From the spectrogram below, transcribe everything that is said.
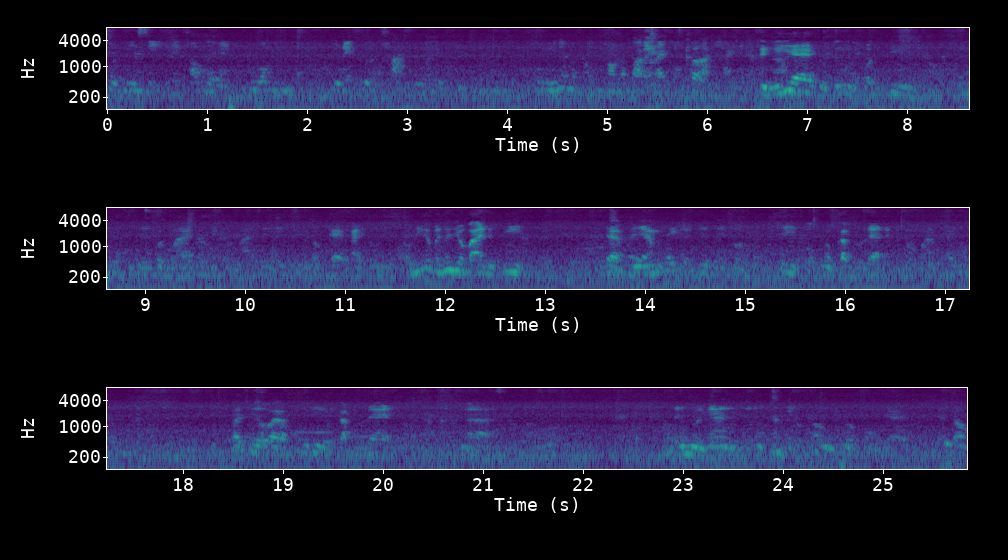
คนมีสีเนี่ยเข้าไปร่วมอยู่ในเครือข่ายด้วยตรงนี้เนี่ยมันเป็นความลำบากใจของตลาดไทยนะสิ่งที่แย่คือถึงคนที่ถึงกฎหมายทำผิดกฎหมายที่ต้องแก้ไขตรงนี้ตรงนี้ก็เป็นนโยบายหนึ่งที่จะพยายามไม่ให้เกิดขึ้นในส่วนที่ผมกำกับดูแลในกระทรวงมหาดไทยก็เชื่อว่าผู้ที่กำกับดูแลเอ่อในหน่วยงานอื่นๆที่เกี่ยวข้องก็คงจะจะต้อง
